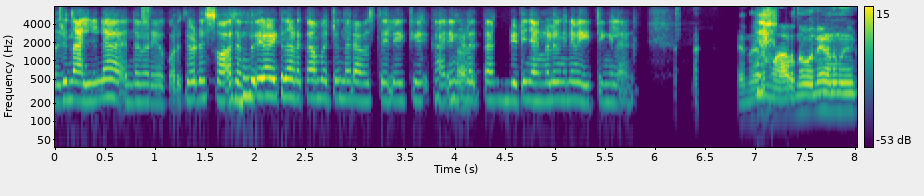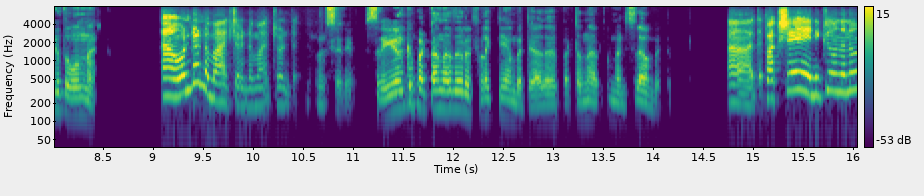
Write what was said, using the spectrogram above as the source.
ഒരു നല്ല എന്താ പറയാ കുറച്ചുകൂടെ സ്വാതന്ത്ര്യമായിട്ട് നടക്കാൻ പറ്റുന്ന ഒരു അവസ്ഥയിലേക്ക് കാര്യങ്ങൾ എത്താൻ വേണ്ടിയിട്ട് ഞങ്ങളും ഇങ്ങനെ വെയിറ്റിംഗിലാണ് എന്നാലും മാറുന്ന പോലെയാണ് നിങ്ങൾക്ക് തോന്നുന്നത് ആ ഉണ്ടുണ്ട് മാറ്റമുണ്ട് മാറ്റമുണ്ട്. ശരി. സ്ത്രീകൾക്ക് പെട്ടെന്ന് അത് റിഫ്ലക്ട് ചെയ്യാൻ പറ്റും അത് പെട്ടെന്ന് മനസ്സിലാവാൻ പറ്റും. ആ അതെ പക്ഷേ എനിക്ക് തോന്നുന്നു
